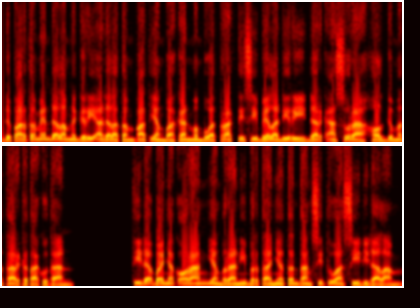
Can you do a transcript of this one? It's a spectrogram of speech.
Departemen Dalam Negeri adalah tempat yang bahkan membuat praktisi bela diri Dark Asura Hall gemetar ketakutan. Tidak banyak orang yang berani bertanya tentang situasi di dalam.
